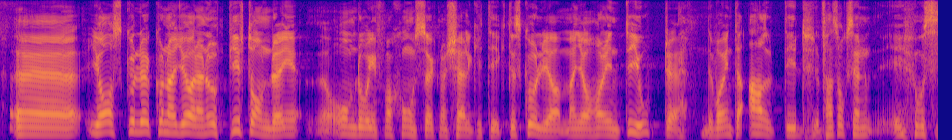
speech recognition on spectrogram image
Eh, Eh, jag skulle kunna göra en uppgift om det, om då informationssökning och källkritik. Det skulle jag, men jag har inte gjort det. Det var inte alltid, det fanns också en, hos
